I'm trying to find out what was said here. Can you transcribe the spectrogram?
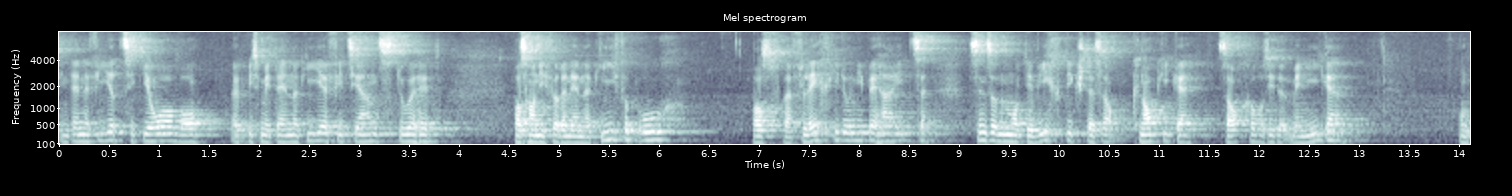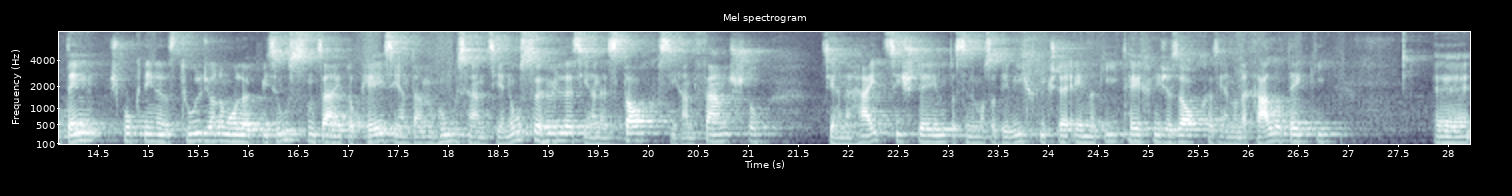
in diesen 40 Jahren, wo etwas mit Energieeffizienz zu tun hat. Was habe ich für einen Energieverbrauch? Was für eine Fläche ich beheizen? Das sind so einmal die wichtigsten, knackigen Sachen, die Sie dort eingeben Und dann spuckt Ihnen das Tool schon einmal etwas aus und sagt, okay, Sie haben in Haus haben Sie eine Aussenhülle, Sie haben ein Dach, Sie haben Fenster, Sie haben ein Heizsystem, das sind immer so die wichtigsten energietechnischen Sachen. Sie haben eine Kellerdecke, äh,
